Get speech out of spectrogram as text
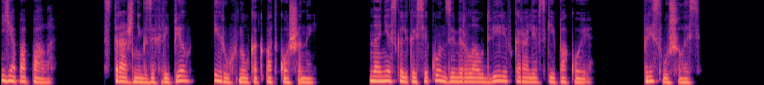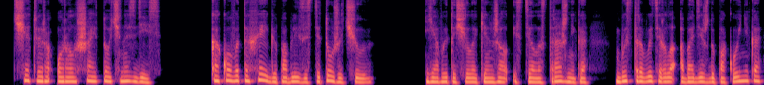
Я попала. Стражник захрипел и рухнул, как подкошенный. На несколько секунд замерла у двери в королевские покои. Прислушалась. Четверо Оралшай точно здесь. Какого-то Хейга поблизости тоже чую. Я вытащила кинжал из тела стражника, быстро вытерла об одежду покойника,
